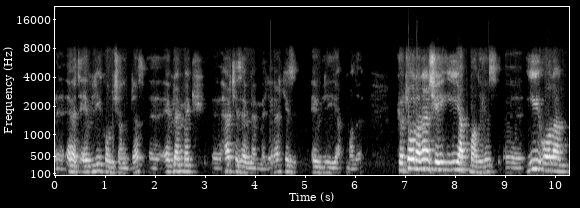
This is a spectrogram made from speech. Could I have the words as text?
E, evet, evliliği konuşalım biraz. E, evlenmek, e, herkes evlenmeli, herkes evliliği yapmalı. Kötü olan her şeyi iyi yapmalıyız. E, iyi olan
